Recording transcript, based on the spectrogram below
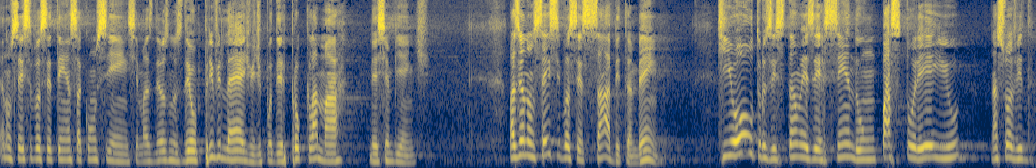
Eu não sei se você tem essa consciência, mas Deus nos deu o privilégio de poder proclamar nesse ambiente. Mas eu não sei se você sabe também que outros estão exercendo um pastoreio na sua vida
